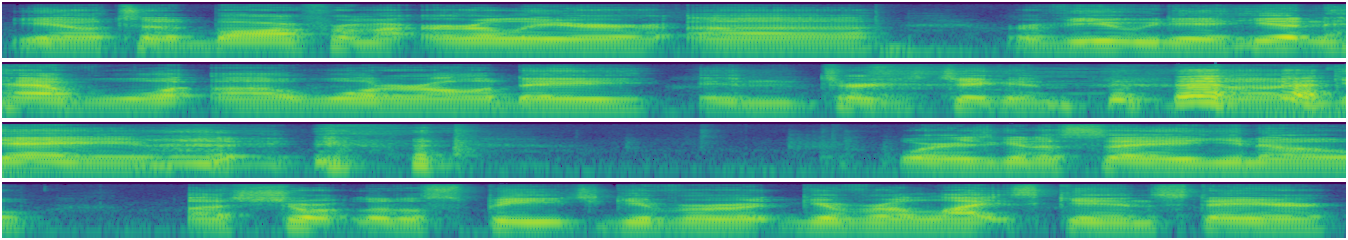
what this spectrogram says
you know, to borrow from an earlier uh, review we did, he doesn't have wa- uh, water all day in Church's Chicken uh, game, where he's gonna say, you know, a short little speech, give her give her a light skinned stare,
